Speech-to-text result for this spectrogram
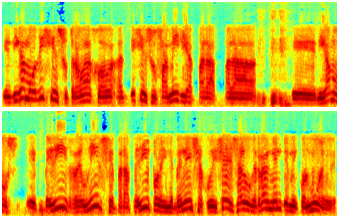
eh, digamos, dejen su trabajo, dejen su familia para, para eh, digamos, eh, pedir, reunirse para pedir por la independencia judicial es algo que realmente me conmueve.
